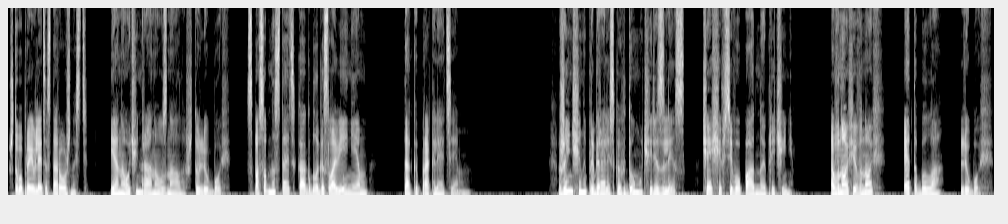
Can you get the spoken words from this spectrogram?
чтобы проявлять осторожность, и она очень рано узнала, что любовь способна стать как благословением, так и проклятием. Женщины пробирались к их дому через лес чаще всего по одной причине. Вновь и вновь это была любовь.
